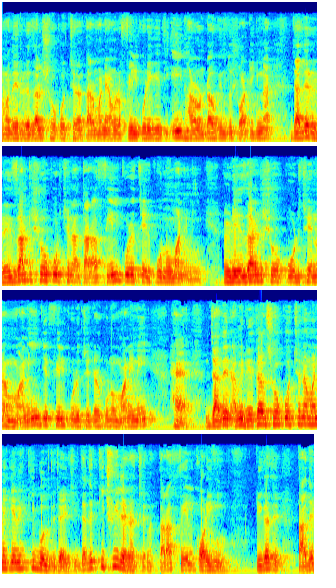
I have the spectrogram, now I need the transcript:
আমাদের রেজাল্ট শো করছে না, তার মানে আমরা ফেল করে গেছি। এই ধারণাটাও কিন্তু সঠিক না। যাদের রেজাল্ট শো করছে না, তারা ফেল করেছে, এর কোনো মানে নেই। রেজাল্ট শো করছে না মানেই যে ফেল করেছে, এটার কোনো মানে নেই। হ্যাঁ যাদের, আমি রেজাল্ট শো করছে না মানে কি আমি কি বলতে চাইছি? যাদের কিছুই দেখাচ্ছে না, তারা ফেল করেনি। ঠিক আছে? তাদের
